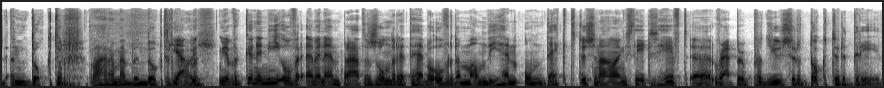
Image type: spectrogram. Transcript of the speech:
Een dokter. Waarom hebben we een dokter Ja we, nodig? ja, we kunnen niet over M&M praten zonder het te hebben over de man die hem ontdekt, tussen aanhalingstekens, heeft eh, rapper-producer Dr. Dre.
